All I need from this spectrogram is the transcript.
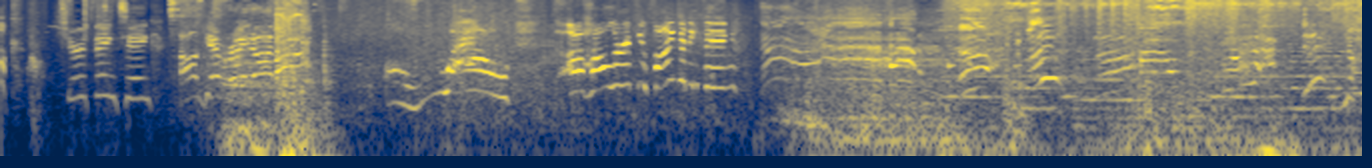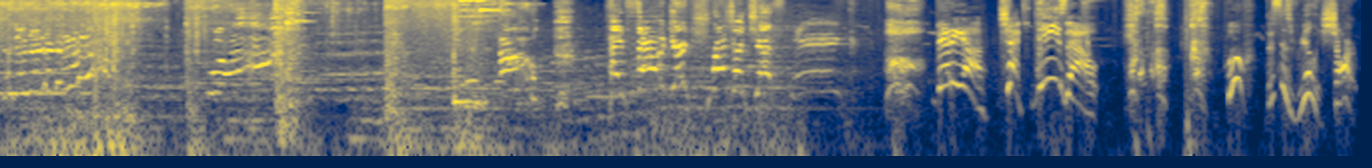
look. Sure thing, Tink. I'll get right on Vidia, check these out. Whew, this is really sharp.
